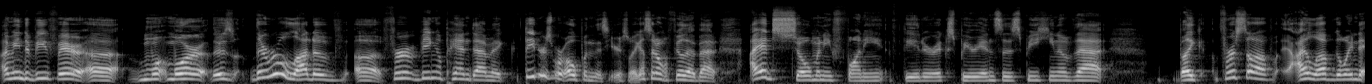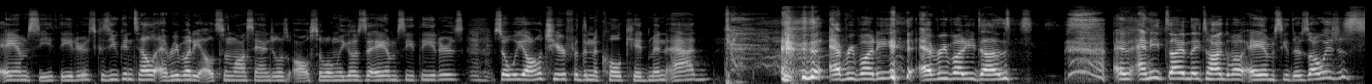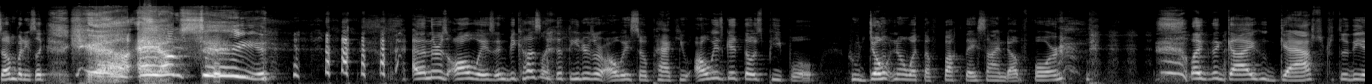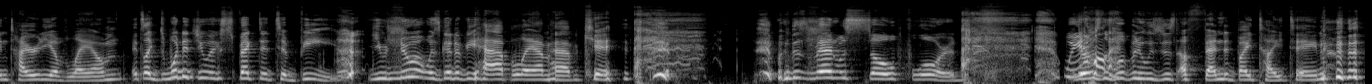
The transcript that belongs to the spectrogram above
I mean, to be fair, uh, more, more there's there were a lot of uh, for being a pandemic, theaters were open this year, so I guess I don't feel that bad. I had so many funny theater experiences. Speaking of that, like first off, I love going to AMC theaters because you can tell everybody else in Los Angeles also only goes to AMC theaters, so we all cheer for the Nicole Kidman ad. everybody, everybody does. And anytime they talk about AMC, there's always just somebody's like, yeah, AMC. and then there's always, and because like the theaters are always so packed, you always get those people who don't know what the fuck they signed up for. like the guy who gasped through the entirety of Lamb. It's like, what did you expect it to be? You knew it was gonna be half lamb, half kid. but this man was so floored. We There was the woman who was just offended by Titane.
